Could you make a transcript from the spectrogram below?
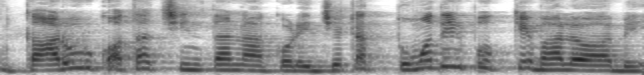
কারুর কথা চিন্তা না করে, যেটা তোমাদের পক্ষে ভালো হবে,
